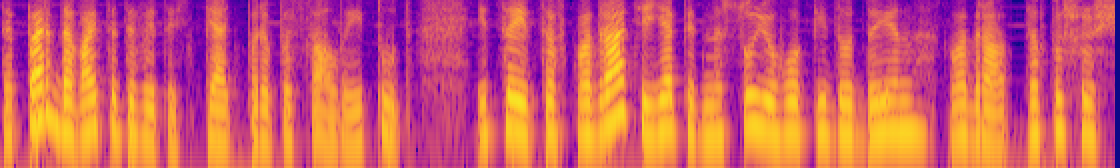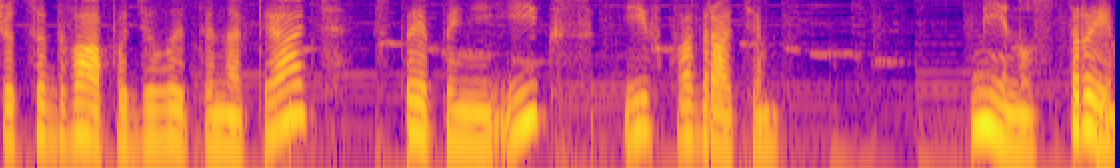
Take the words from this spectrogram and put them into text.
Тепер давайте дивитись. 5 переписали. І тут, і це, і це в квадраті, я піднесу його під 1 квадрат. Запишу, що це 2 поділити на 5 в степені х і в квадраті. Мінус 3.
